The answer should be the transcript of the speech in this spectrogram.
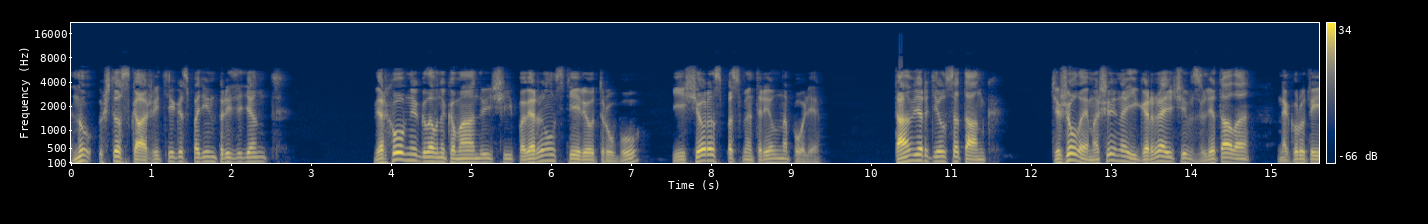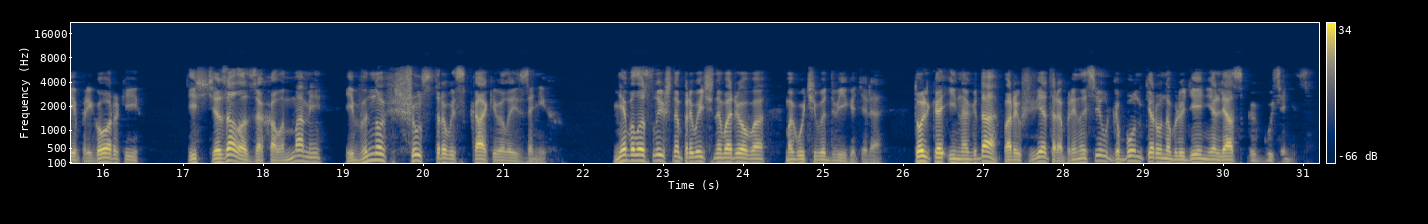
Ну, что скажете, господин президент? Верховный главнокомандующий повернул стереотрубу и еще раз посмотрел на поле. Там вертелся танк. Тяжелая машина играюще взлетала на крутые пригорки, исчезала за холмами и вновь шустро выскакивала из-за них. Не было слышно привычного рева могучего двигателя, только иногда порыв ветра приносил к бункеру наблюдения лязг гусениц.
